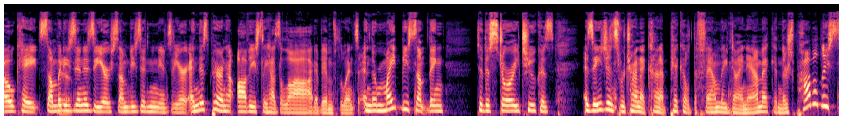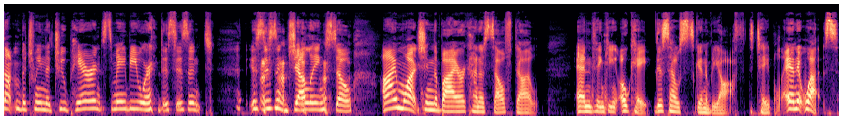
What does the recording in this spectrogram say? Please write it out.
okay, somebody's yeah. in his ear, somebody's in his ear. And this parent obviously has a lot of influence. And there might be something to the story too, because as agents, we're trying to kind of pick out the family dynamic. And there's probably something between the two parents, maybe where this isn't this isn't gelling. So I'm watching the buyer kind of self doubt and thinking, okay, this house is going to be off the table. And it was.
